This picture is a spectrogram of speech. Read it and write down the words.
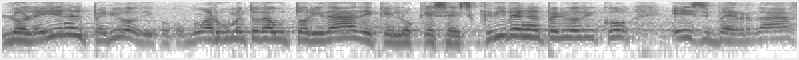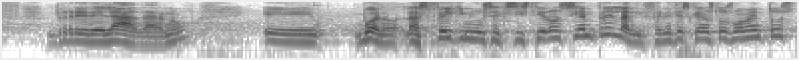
lo leí en el periódico como un argumento de autoridad de que lo que se escribe en el periódico es verdad revelada. ¿no? Eh, bueno, las fake news existieron siempre, la diferencia es que en estos momentos,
